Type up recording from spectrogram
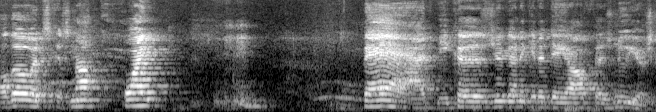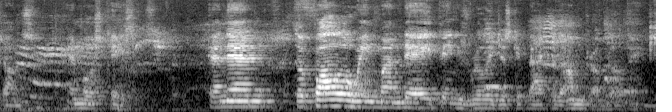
although it's, it's not quite bad because you're going to get a day off as New Year's comes in most cases. And then the following Monday, things really just get back to the humdrum, don't they?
